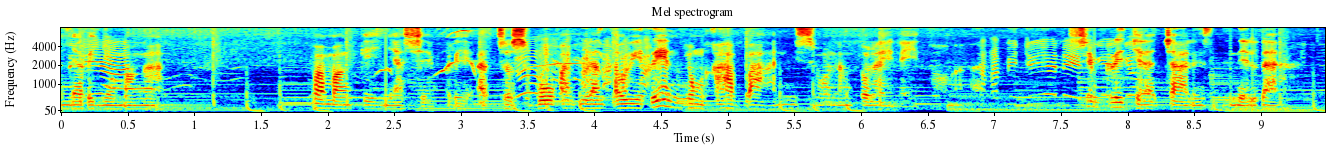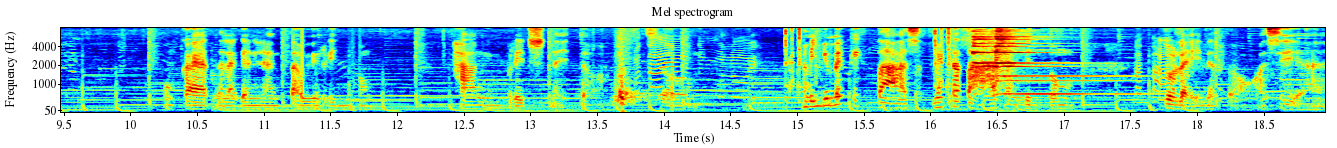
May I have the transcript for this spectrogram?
niya rin yung mga pamangkin niya syempre at susubukan nilang tawirin yung kahabaan mismo ng tulay na ito. At. Siyempre, challenge din nila kung kaya talaga nilang tawirin yung hanging bridge na ito. So, medyo may kataas, may kataasan din tong tulay na to kasi ah,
